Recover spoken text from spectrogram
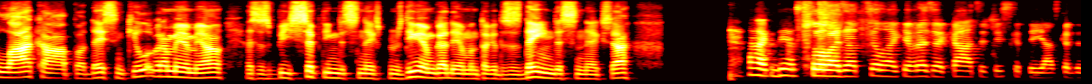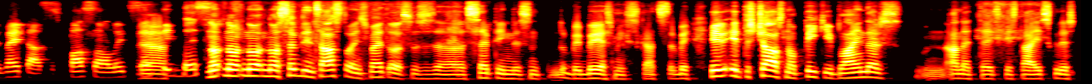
lēkā pa 10 kg. Ja. Es esmu bijis 70 pirms diviem gadiem, un tagad es esmu 90. Ja. Uh, Ak, Dievs, to vajadzētu cilvēkiem redzēt, kāds viņš izskatījās, kad metās uz pasauli līdz 70. No, no, no, no 78 metos uz uh, 70. Tur bija briesmīgs skats. Tur bija. Ir, ir tas čels no Peaky Blinders. Anete teica, ka es tā izskatos.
